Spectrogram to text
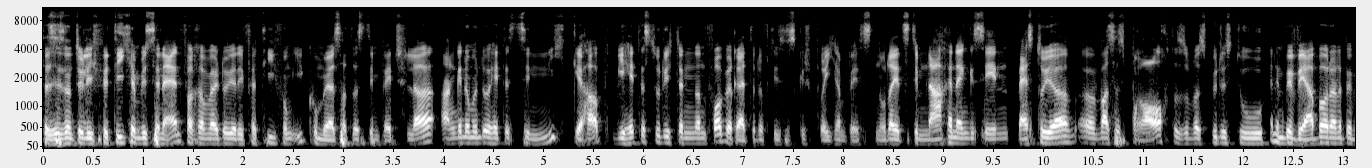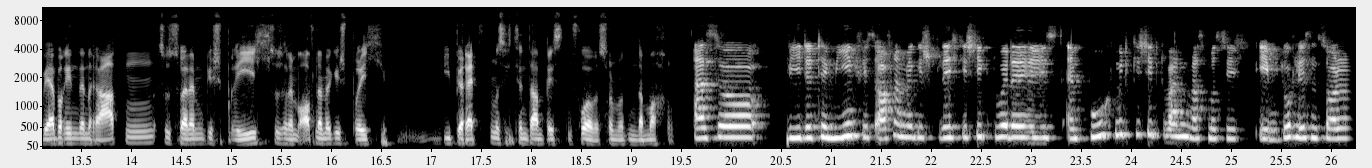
Das ist natürlich für dich ein bisschen einfacher, weil du ja die Vertiefung E-Commerce hattest im Bachelor. Angenommen, du hättest sie nicht gehabt, wie hättest du dich denn dann vorbereitet auf dieses Gespräch am besten? Oder jetzt im Nachhinein gesehen, weißt du ja, äh, was es braucht? Also was würdest du einem Bewerber oder einer Bewerberin denn raten zu so einem Gespräch, zu so einem Aufnahmegespräch? Wie bereitet man sich denn da am besten vor? Was soll man denn da machen? Also wie der Termin fürs Aufnahmegespräch geschickt wurde, ist ein Buch mitgeschickt worden, was man sich eben durchlesen soll.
